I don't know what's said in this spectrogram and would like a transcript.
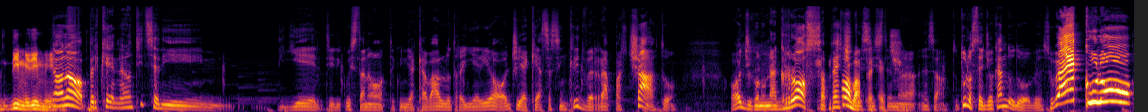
dimmi, dimmi. No, no, perché la notizia di, di ieri, di questa notte, quindi a cavallo tra ieri e oggi, è che Assassin's Creed verrà patchato. Oggi con una grossa patch Nuova che patch. sistemerà. Esatto. Tu lo stai giocando dove? Su- Eccolo!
